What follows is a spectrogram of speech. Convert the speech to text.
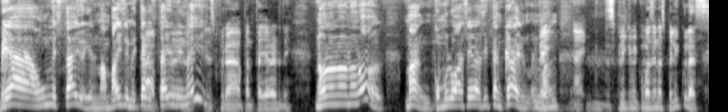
Ve a un estadio y el man va y se mete al Ah, estadio y pero no hay es, nadie. es pura pantalla verde. No, no, no, no, no. Man, ¿cómo lo va a hacer así tan caro? El, el man, ay, explíqueme cómo hacen las películas.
